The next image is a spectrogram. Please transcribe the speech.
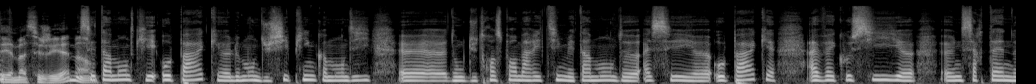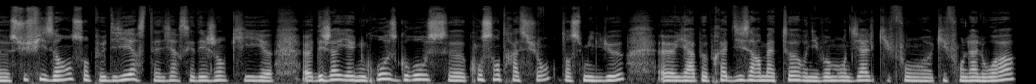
CMA CGM. C'est un monde qui est opaque, le monde du shipping comme on dit, donc du transport maritime est un monde assez opaque, avec aussi une certaine suffisance, on peut dire, c'est-à-dire que c'est des gens qui déjà il y a une grosse grosse concentration dans ce milieu. il y a à peu près 10 armateurs au niveau mondial qui font qui font la loi,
